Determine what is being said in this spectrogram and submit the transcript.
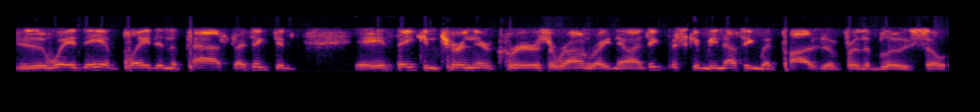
the way they have played in the past, I think that if they can turn their careers around right now, I think this can be nothing but positive for the Blues. So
